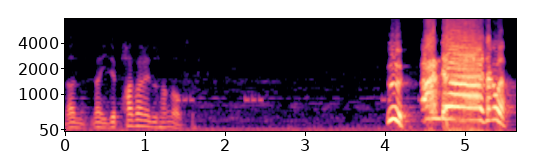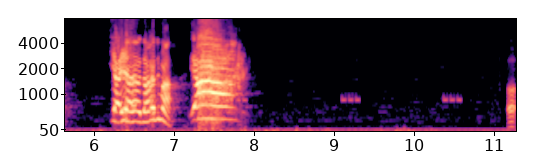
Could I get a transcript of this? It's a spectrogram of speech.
난, 난 이제 파산해도 상관없어. 으! 안 돼! 잠깐만! 야, 야, 야, 나가지 마! 야! 아.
